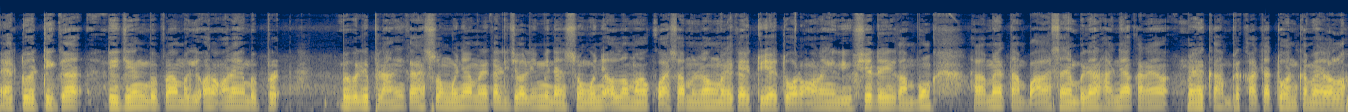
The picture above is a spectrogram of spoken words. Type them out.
ayat 23 diizinkan berperang bagi orang-orang yang berper diperangi karena sungguhnya mereka dijolimi dan sungguhnya Allah Maha Kuasa menolong mereka itu yaitu orang-orang yang diusir dari kampung halaman tanpa alasan yang benar hanya karena mereka berkata Tuhan kami Allah.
